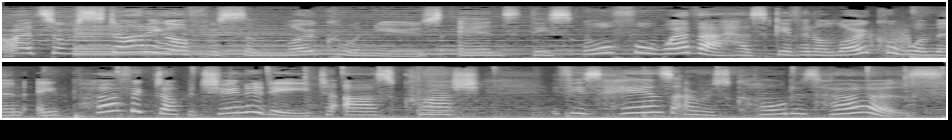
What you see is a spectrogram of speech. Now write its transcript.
All right, so we're starting off with some local news, and this awful weather has given a local woman a perfect opportunity to ask Crush if his hands are as cold as hers.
